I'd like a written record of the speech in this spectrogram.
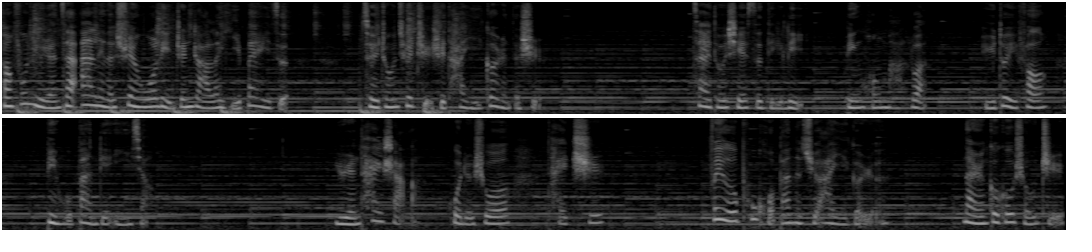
仿佛女人在暗恋的漩涡里挣扎了一辈子，最终却只是他一个人的事。再多歇斯底里、兵荒马乱，于对方并无半点影响。女人太傻，或者说太痴，飞蛾扑火般的去爱一个人，那人勾勾手指，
